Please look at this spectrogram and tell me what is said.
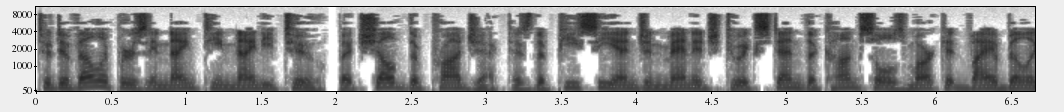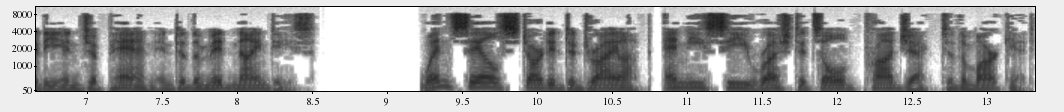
to developers in 1992, but shelved the project as the PC Engine managed to extend the console's market viability in Japan into the mid-90s. When sales started to dry up, NEC rushed its old project to the market.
